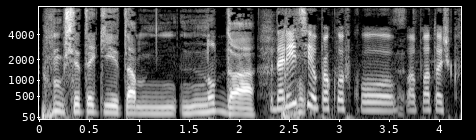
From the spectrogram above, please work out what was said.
все такие там, ну да. Подарите ей упаковку а, платочков.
